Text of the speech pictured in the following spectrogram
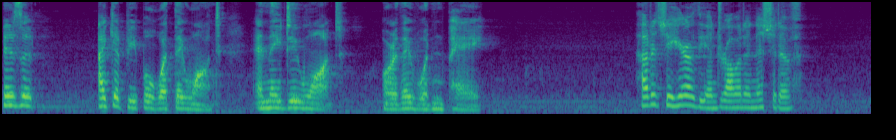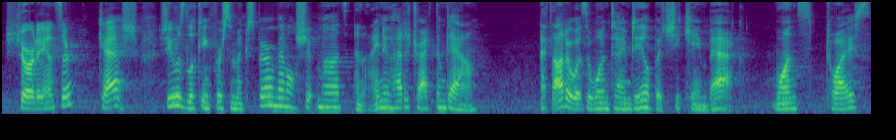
Is it? I get people what they want, and they do want, or they wouldn't pay. How did you hear of the Andromeda Initiative? Short answer, Kesh. She was looking for some experimental ship mods, and I knew how to track them down. I thought it was a one-time deal, but she came back. Once, twice.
